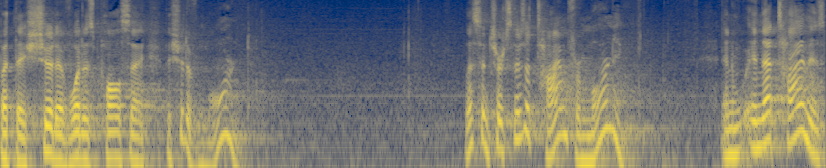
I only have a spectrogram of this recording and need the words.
but they should have. What does Paul say? They should have mourned. Listen, church, there's a time for mourning. And, and that time is,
